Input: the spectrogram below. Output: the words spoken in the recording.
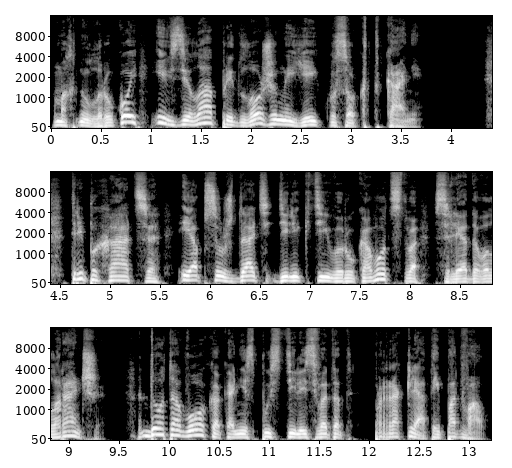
махнула рукой и взяла предложенный ей кусок ткани. Трепыхаться и обсуждать директивы руководства следовало раньше, до того, как они спустились в этот проклятый подвал.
